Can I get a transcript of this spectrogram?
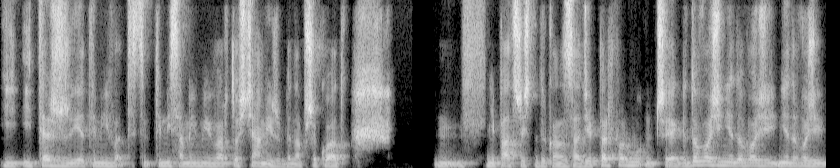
I, i też żyje tymi, tymi samymi wartościami, żeby na przykład nie patrzeć to tylko na zasadzie performu, czy jakby dowozi, nie dowozi, nie dowozi,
